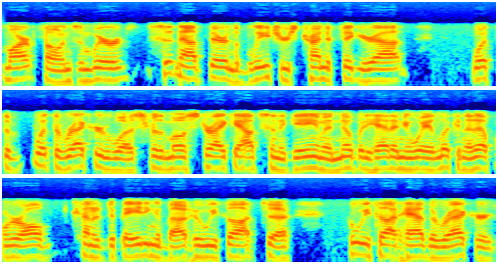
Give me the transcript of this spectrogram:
smartphones, and we were sitting out there in the bleachers trying to figure out what the what the record was for the most strikeouts in a game, and nobody had any way of looking it up. We were all kind of debating about who we thought uh, who we thought had the record.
